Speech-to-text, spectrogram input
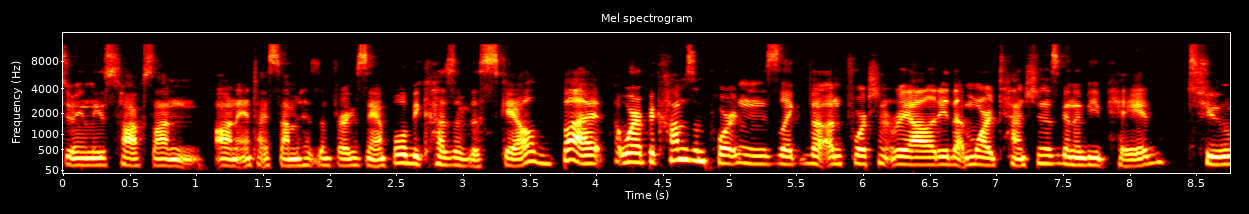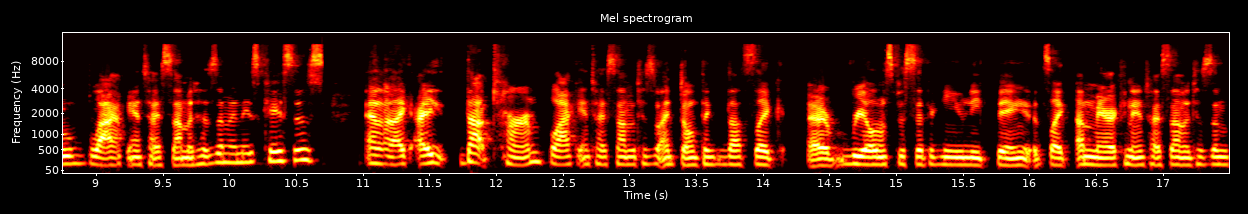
doing these talks on on anti-Semitism, for example, because of the scale. But where it becomes important is like the unfortunate reality that more attention is going to be paid to Black anti-Semitism in these cases. And like I that term, Black anti-Semitism, I don't think that's like a real and specific and unique thing. It's like American anti-Semitism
